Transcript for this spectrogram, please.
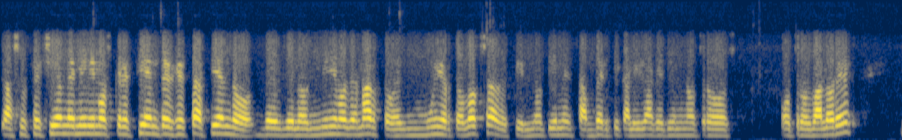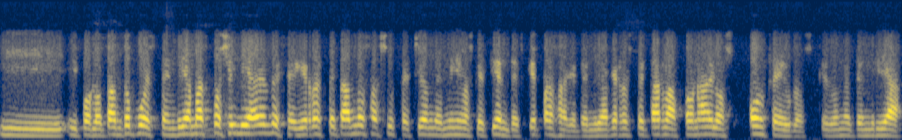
La sucesión de mínimos crecientes que está haciendo desde los mínimos de marzo es muy ortodoxa, es decir, no tiene esa verticalidad que tienen otros otros valores y, y, por lo tanto pues tendría más posibilidades de seguir respetando esa sucesión de mínimos crecientes. ¿Qué pasa? Que tendría que respetar la zona de los 11 euros, que es donde tendría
